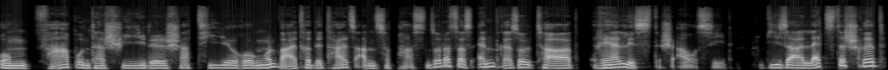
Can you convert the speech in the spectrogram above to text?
um Farbunterschiede, Schattierungen und weitere Details anzupassen, sodass das Endresultat realistisch aussieht. Dieser letzte Schritt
